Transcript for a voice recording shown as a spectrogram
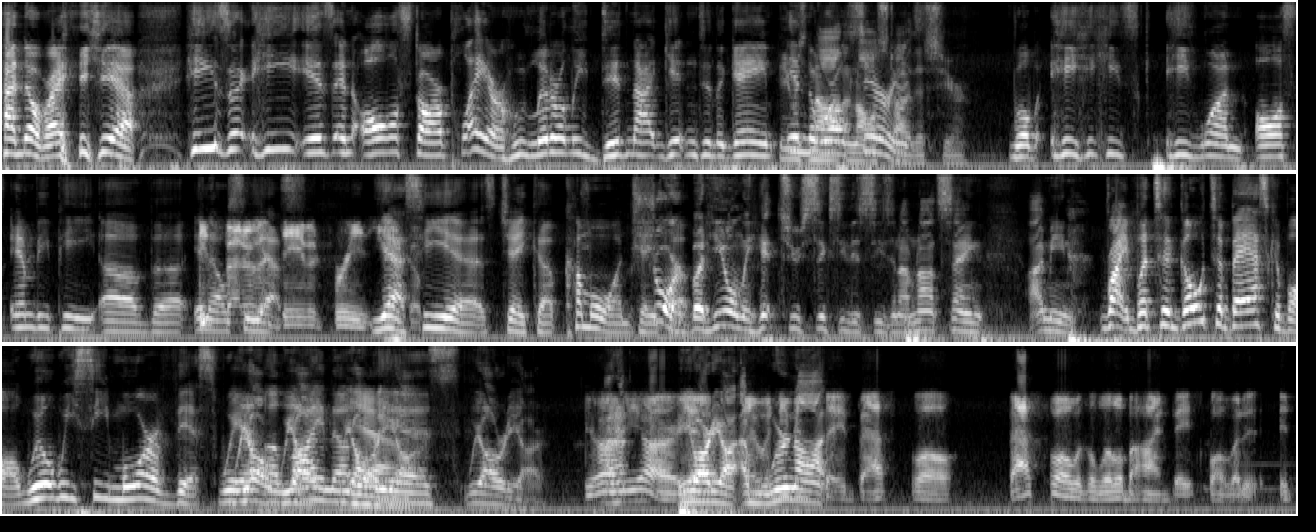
I know, right? yeah, he's a, he is an all-star player who literally did not get into the game He in was the not World an Series. all-star this year. Well, he, he he's he's won all MVP of the He's NLCS. better than David Freese. yes, Jacob. he is. Jacob, come on, Jacob. Sure, but he only hit 260 this season. I'm not saying. I mean, right, but to go to basketball, will we see more of this where we, all, a we, all, we lineup is? are. We already are. You already And I- are. you yeah. already are, I and would we're not- Say basketball. Basketball was a little behind baseball, but it, it's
